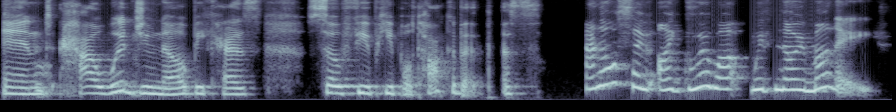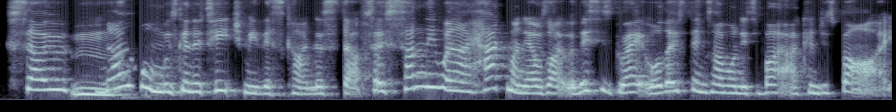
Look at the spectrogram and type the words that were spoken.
And how would you know? Because so few people talk about this. And also, I grew up with no money. So mm. no one was going to teach me this kind of stuff. So suddenly, when I had money, I was like, well, this is great. All those things I wanted to buy, I can just buy.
